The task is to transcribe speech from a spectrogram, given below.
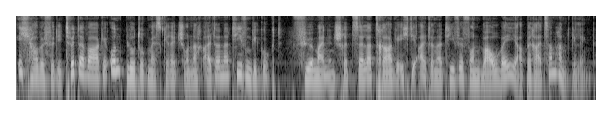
Ich habe für die Twitter-Waage und Blutdruckmessgerät schon nach Alternativen geguckt. Für meinen Schrittzeller trage ich die Alternative von Huawei ja bereits am Handgelenk.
